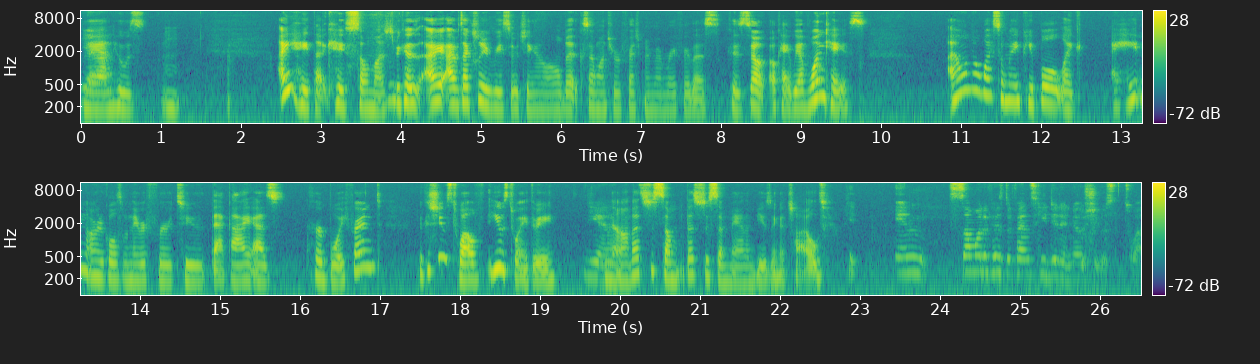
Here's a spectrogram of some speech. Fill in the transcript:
Yeah. man who was. Mm. I hate that case so much because I, I was actually researching it a little bit because I want to refresh my memory for this. Because, so, okay, we have one case. I don't know why so many people, like, I hate in articles when they refer to that guy as her boyfriend because she was 12, he was 23. Yeah. No, that's just some, that's just a man abusing a child. In somewhat of his defense, he didn't know she was 12.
